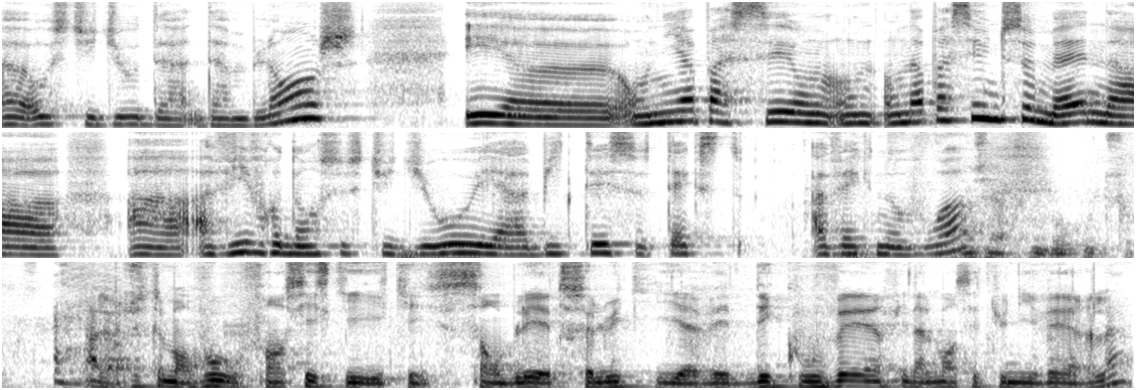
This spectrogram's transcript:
euh, au studio Dame Blanche. Et on y a passé, on, a passé une semaine à, à, vivre dans ce studio et à habiter ce texte avec nos voix. J'ai appris beaucoup de choses. Alors justement, vous, Francis, qui, qui semblait être celui qui avait découvert finalement cet univers-là.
